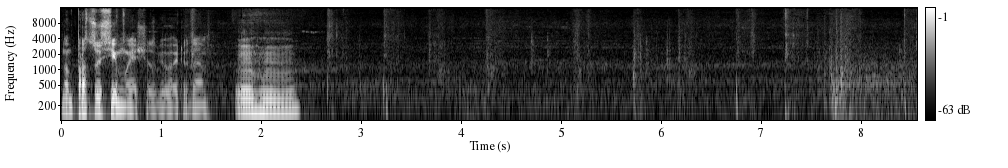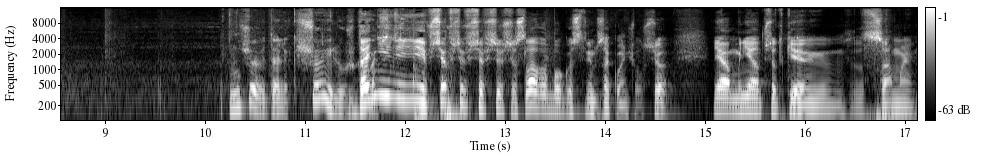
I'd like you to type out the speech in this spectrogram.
Ну, про Цусиму я сейчас говорю, да. Мгм. Ну что, Виталик, еще или уже Да хватит? не, не, не, все, все, все, все, все. Слава богу, стрим закончил. Все. Я мне все-таки самое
